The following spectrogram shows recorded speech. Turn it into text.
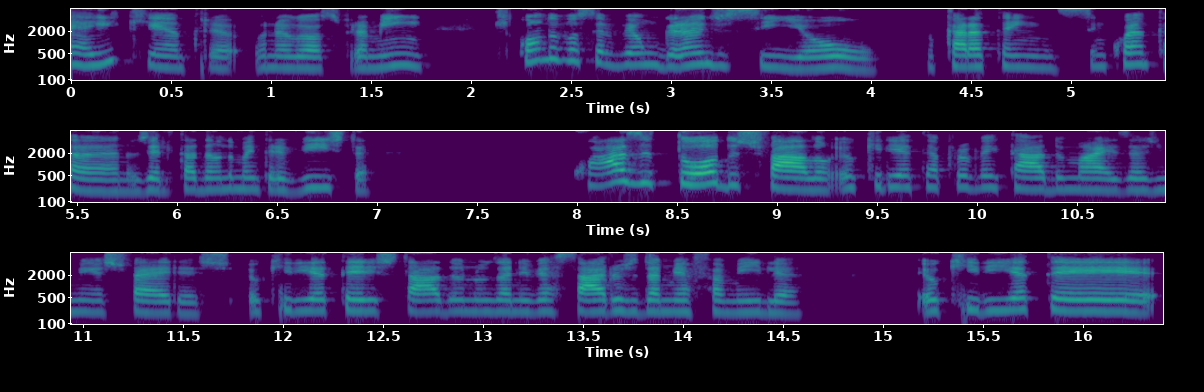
é aí que entra o negócio para mim, que quando você vê um grande CEO, o cara tem 50 anos, ele está dando uma entrevista, quase todos falam: eu queria ter aproveitado mais as minhas férias, eu queria ter estado nos aniversários da minha família, eu queria ter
